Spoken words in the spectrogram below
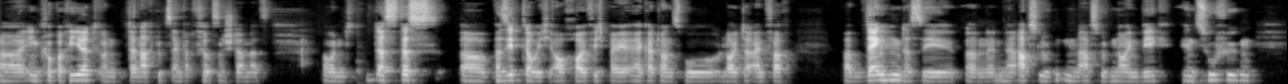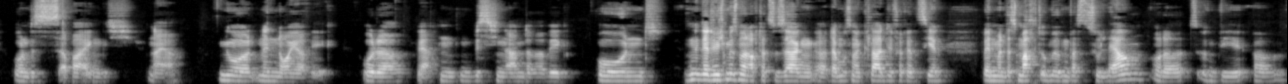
äh, inkorporiert und danach gibt's einfach 14 Standards. Und das, das äh, passiert, glaube ich, auch häufig bei Hackathons, wo Leute einfach denken, dass sie äh, eine, eine absolut, einen absolut neuen Weg hinzufügen. Und es ist aber eigentlich, naja, nur ein neuer Weg. Oder ja, ein, ein bisschen anderer Weg. Und natürlich muss man auch dazu sagen, äh, da muss man klar differenzieren, wenn man das macht, um irgendwas zu lernen oder irgendwie äh,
